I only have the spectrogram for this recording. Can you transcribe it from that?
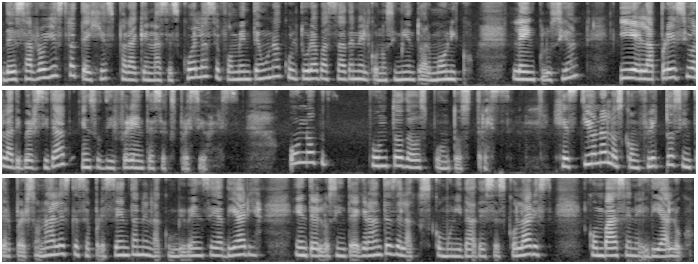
Desarrolla estrategias para que en las escuelas se fomente una cultura basada en el conocimiento armónico, la inclusión y el aprecio a la diversidad en sus diferentes expresiones. 1.2.3 Gestiona los conflictos interpersonales que se presentan en la convivencia diaria entre los integrantes de las comunidades escolares, con base en el diálogo,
